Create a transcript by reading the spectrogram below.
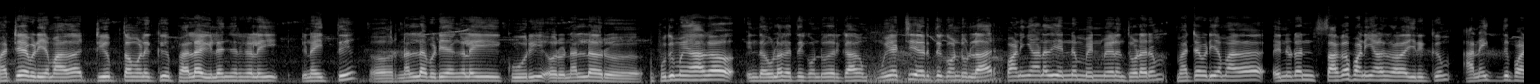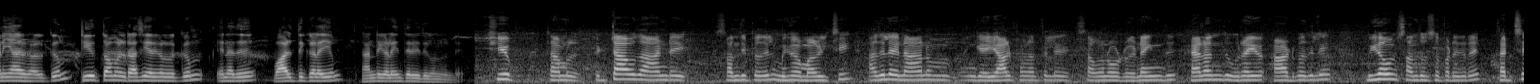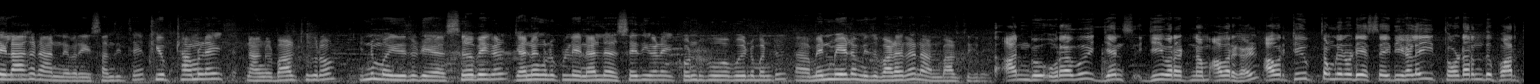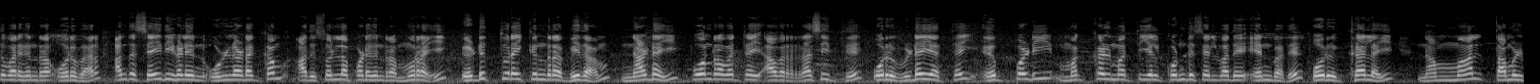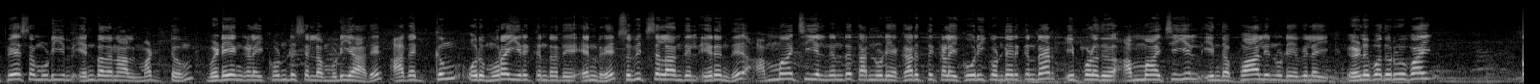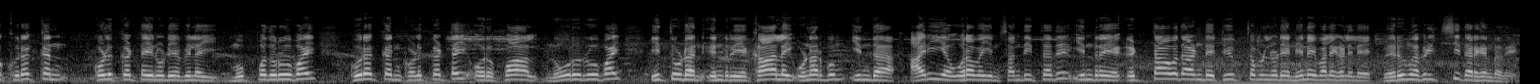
மற்ற விடயமாக டியூப் தமிழுக்கு பல இளைஞர்களை இணைத்து ஒரு நல்ல விடயங்களை கூறி ஒரு நல்ல ஒரு புதுமையாக இந்த உலகத்தை கொண்டுவதற்காக முயற்சி எடுத்துக்கொண்டுள்ளார் பணியானது இன்னும் மென்மேலும் தொடரும். மற்ற விடயமாக என்னுடன் சக பணியாளர்களாக இருக்கும் அனைத்து பணியாளர்களுக்கும் டியூப் தமிழ் ரசிகர்களுக்கும் எனது வாழ்த்துக்களையும் நன்றிகளையும் தெரிவித்துக் கொள்கின்றேன். டியூப் தமிழ் எட்டாவது ஆண்டை சந்திப்பதில் மிக மகிழ்ச்சி. அதில் நானும் இங்கே யாழ்ப்பாணத்தில் சவனோடு இணைந்து கலந்து உரையாடுவதிலே மிகவும் சந்தோஷப்படுகிறேன். தற்செயலாக நான் இவரை சந்தித்தேன். டியூப் தமிழை நாங்கள் வாழ்த்துகிறோம். இன்னும் இதனுடைய சேவைகள் ஜனங்களுக்குள்ளே நல்ல செய்திகளை கொண்டு போக வேண்டும் என்று மென்மேலும் இது வளர நான் வாழ்த்துகிறேன். அன்பு உறவு ஜென்ஸ் ஜீவரட்னம் அவர்கள் அவர் டியூப் தமிழனுடைய செய்திகளை தொடர்ந்து பார்த்து வருகின்ற ஒருவர் அந்த செய்திகளின் உள்ளடக்கம் அது சொல்லப்படுகின்ற முறை எடுத்துரைக்கின்ற விதம் நடை போன்றவற்றை அவர் ரசித்து ஒரு விடயத்தை எப்படி மக்கள் மத்தியில் கொண்டு செல்வது என்பது ஒரு கலை நம்மால் தமிழ் பேச முடியும் என்பதனால் மட்டும் விடயங்களை கொண்டு செல்ல முடியாது. அதற்கும் ஒரு முறை இருக்கின்றது என்று சுவிட்சர்லாந்தில் இருந்து அம்மாச்சியில் நின்று தன்னுடைய கருத்துக்களை கூறிக்கொண்டிருக்கின்றார். இப்பொழுது அம்மாச்சியில் இந்த பாலினுடைய விலை எழுபது ரூபாய் குரக்கன் கொழுக்கட்டையினுடைய விலை முப்பது ரூபாய் குரக்கன் கொழுக்கட்டை ஒரு பால் நூறு ரூபாய். இத்துடன் இன்றைய காலை உணர்வும் இந்த அரிய உறவையும் சந்தித்தது. இன்றைய எட்டாவது ஆண்டு டியூப் தமிழனுடைய நினைவலைகளிலே பெருமகிழ்ச்சி தருகின்றது.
